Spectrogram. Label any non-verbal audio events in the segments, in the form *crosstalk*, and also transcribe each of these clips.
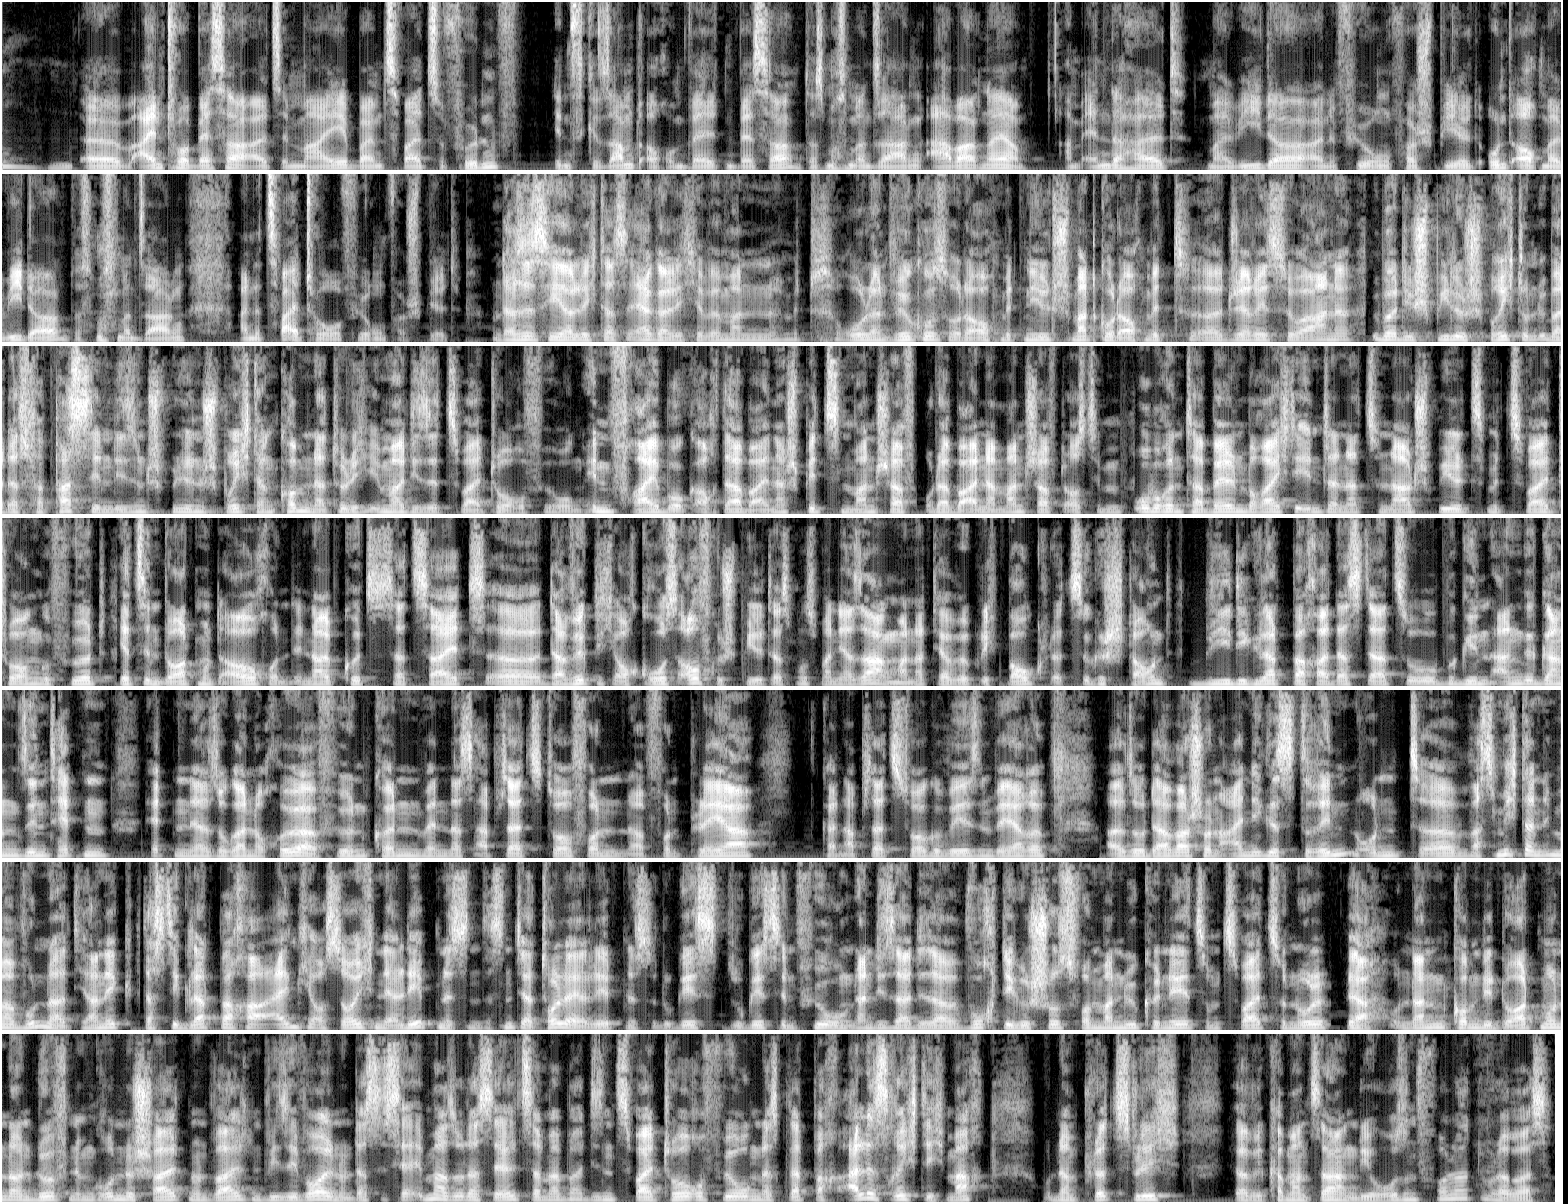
Äh, ein Tor besser als im Mai beim 2 zu 5 insgesamt auch um Welten besser, das muss man sagen. Aber naja, am Ende halt mal wieder eine Führung verspielt und auch mal wieder, *laughs* das muss man sagen, eine Zwei-Tore-Führung verspielt. Und das ist sicherlich das Ärgerliche, wenn man mit Roland Wirkus oder auch mit Nils Schmatke oder auch mit äh, Jerry Soane über die Spiele spricht und über das Verpasste in diesen Spielen spricht, dann kommen natürlich immer diese Zwei-Tore-Führungen. In Freiburg, auch da bei einer Spitzenmannschaft oder bei einer Mannschaft aus dem oberen Tabellenbereich, die international spielt, mit zwei Toren geführt. Jetzt in Dortmund auch und innerhalb kürzester Zeit äh, da wirklich auch groß aufgespielt, das muss man ja sagen sagen. Man hat ja wirklich Bauklötze gestaunt, wie die Gladbacher das da zu Beginn angegangen sind, hätten, hätten ja sogar noch höher führen können, wenn das Abseitstor von, äh, von Player kein Abseitstor gewesen wäre. Also da war schon einiges drin. Und äh, was mich dann immer wundert, Yannick, dass die Gladbacher eigentlich aus solchen Erlebnissen, das sind ja tolle Erlebnisse, du gehst, du gehst in Führung, dann dieser, dieser wuchtige Schuss von Manu Kone zum 2 zu 0. Ja, und dann kommen die Dortmunder und dürfen im Grunde schalten und walten, wie sie wollen. Und das ist ja immer so das Seltsame bei diesen zwei Tore-Führungen, dass Gladbach alles richtig macht und dann plötzlich, ja, wie kann man sagen, die Hosen voll hat oder was?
